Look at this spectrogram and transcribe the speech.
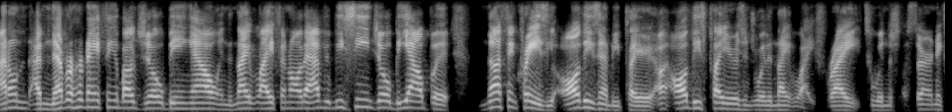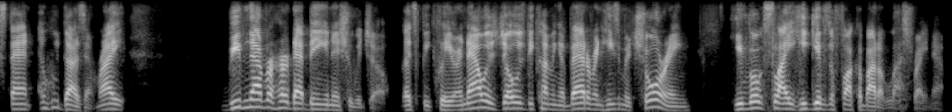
I don't. I've never heard anything about Joe being out in the nightlife and all that. we've seen Joe be out, but nothing crazy. All these NBA players, all these players enjoy the nightlife, right? To a certain extent, and who doesn't, right? We've never heard that being an issue with Joe. Let's be clear. And now as Joe's becoming a veteran, he's maturing. He looks like he gives a fuck about it less right now.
